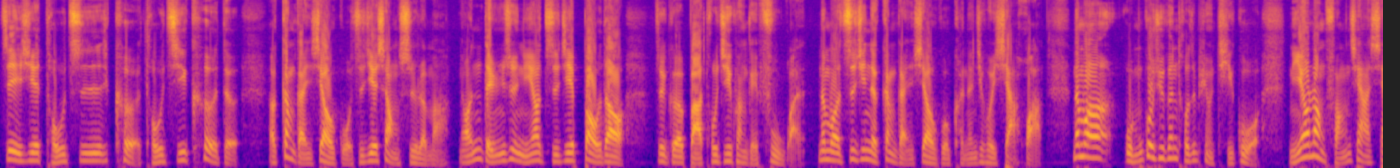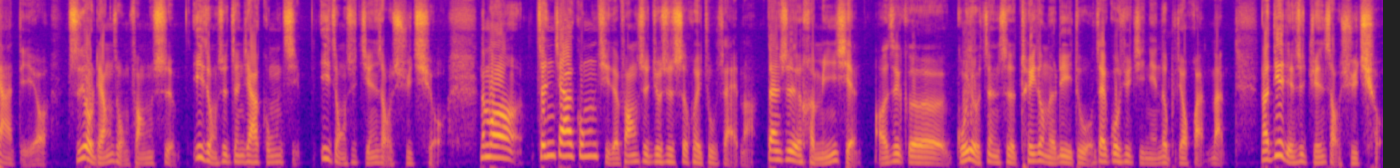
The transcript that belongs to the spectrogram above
这些投资客、投机客的啊杠杆效果直接丧失了嘛？然后你等于是你要直接报到这个把投机款给付完，那么资金的杠杆效果可能就会下滑。那么我们过去跟投资朋友提过，你要让房价下跌哦，只有两种方式，一种是增加供给。一种是减少需求，那么增加供给的方式就是社会住宅嘛，但是很明显啊，这个国有政策推动的力度在过去几年都比较缓慢。那第二点是减少需求，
